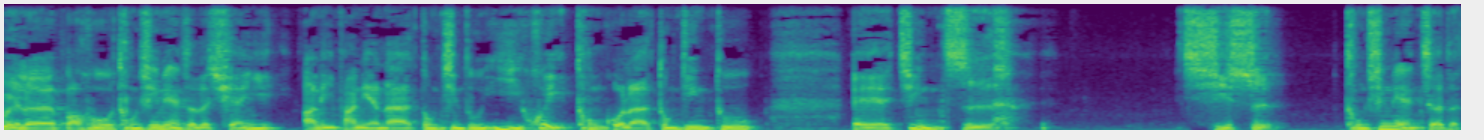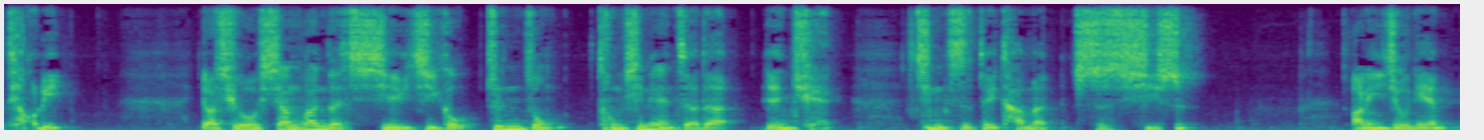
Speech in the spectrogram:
为了保护同性恋者的权益，二零一八年呢，东京都议会通过了《东京都呃禁止歧视同性恋者的条例》，要求相关的企业与机构尊重同性恋者的人权。禁止对他们实施歧视。二零一九年，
